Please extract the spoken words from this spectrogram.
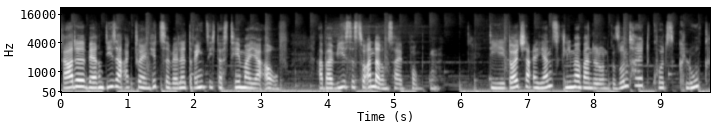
Gerade während dieser aktuellen Hitzewelle drängt sich das Thema ja auf. Aber wie ist es zu anderen Zeitpunkten? Die Deutsche Allianz Klimawandel und Gesundheit, kurz KLUG,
